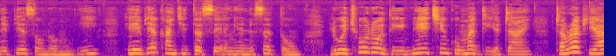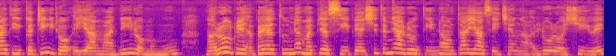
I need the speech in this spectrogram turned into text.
နှင့်ပြည့်စုံတော်မူ၏ဟေပြခန်းကြီး30အငယ်23လူအချို့တို့သည်နှေးချင်းကိုမှတ်သည့်အတိုင်းဒါရဖျားသည်ဂတိတော်အရာမှနှီးတော်မမူငါတို့တွင်အဘယ်သူမျှမပြည့်စည်ပဲရှိသမျှတို့သည်နှောင်တရစေခြင်းကအလိုတော်ရှိ၍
